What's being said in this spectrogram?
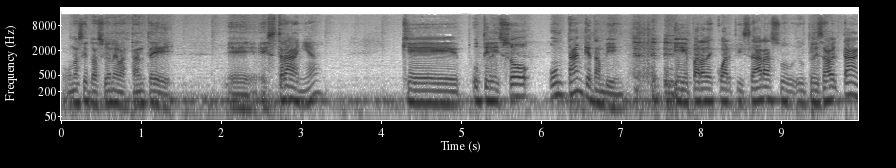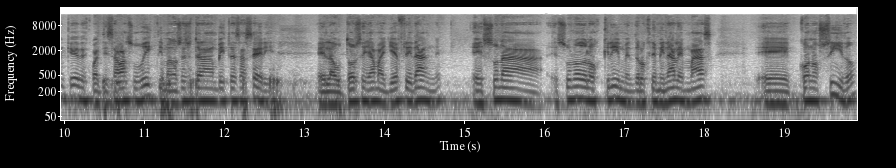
con unas situaciones bastante eh, extrañas, que utilizó un tanque también. Y para descuartizar a su utilizaba el tanque descuartizaba a su víctima. No sé si ustedes han visto esa serie. El autor se llama Jeffrey Dahmer. Es una es uno de los crímenes de los criminales más eh, conocidos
